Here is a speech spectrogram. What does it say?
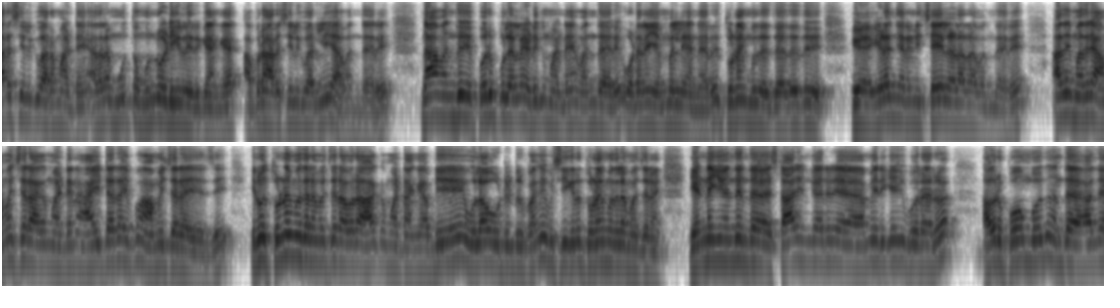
அரசியலுக்கு வரமாட்டேன். அதெல்லாம் மூத்த முன்னோடிகள் இருக்காங்க. அப்புறம் அரசியலுக்கு வரலையா? வந்தார். நான் வந்து பொறுப்புலலாம் எடுக்க மாட்டேன். வந்தார். உடனே எம்எல்ஏ ஆனார். துணை முத அதாவது இளைஞரணி செயலாளராக வந்தார். அதே மாதிரி அமைச்சர் ஆக மாட்டேன்னு ஆகிட்டாரா இப்போ அமைச்சர் இன்னும் துணை முதலமைச்சர் அவரை ஆக்க மாட்டாங்க. அப்படியே உலா விட்டுட்டு இருப்பாங்க. இப்போ சீக்கிரம் துணை முதலமைச்சர் என்னைக்கு வந்து இந்த ஸ்டாலின்கார் அமெரிக்காவுக்கு போகிறாரோ அவர் போகும்போது அந்த அந்த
